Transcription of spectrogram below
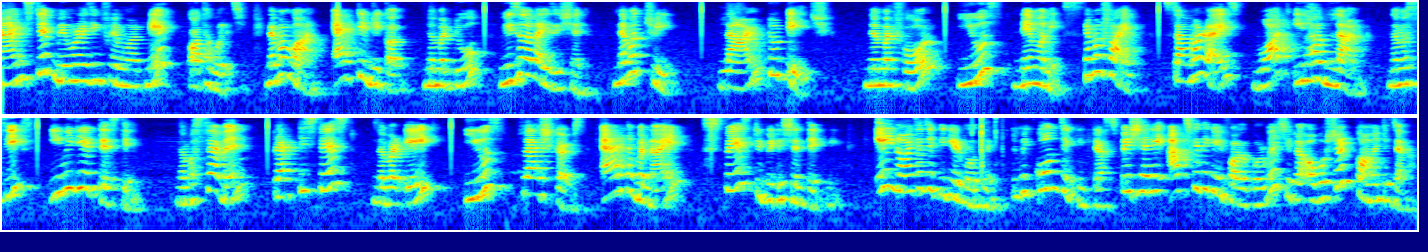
নাইন স্টেপ মেমোরাইজিং ফ্রেমওয়ার্ক নিয়ে কথা বলেছি। Number one active recall number two visualisation Number 3. Learn to teach. Number 4. Use mnemonics. Number 5. Summarize what you have learned. Number 6. Immediate testing. Number 7. Practice test. Number 8. Use flashcards. And number 9. Space repetition technique. এই নয়টা টেকনিকের মধ্যে তুমি কোন টেকনিকটা স্পেশালি আজকে থেকেই ফলো করবে সেটা অবশ্যই কমেন্টে জানাও।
